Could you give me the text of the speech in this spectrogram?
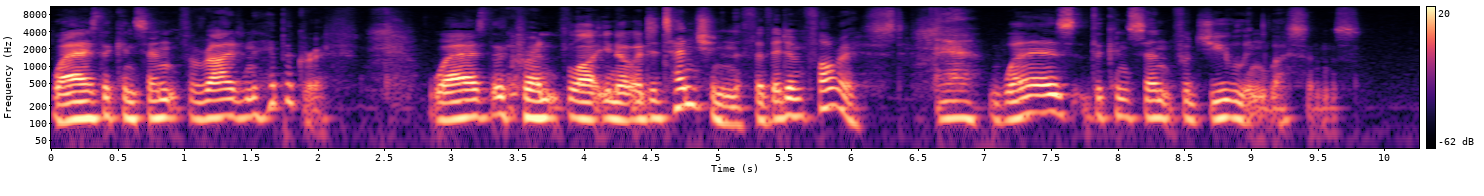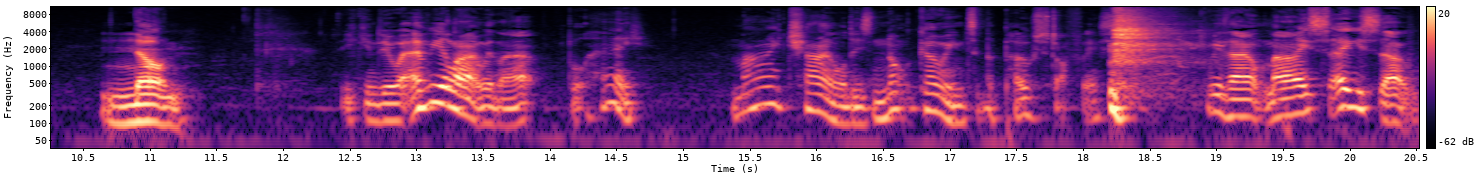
Where's the consent for riding a hippogriff? Where's the consent for, like, you know, a detention in the Forbidden Forest? Yeah. Where's the consent for dueling lessons? None. You can do whatever you like with that, but hey, my child is not going to the post office without my say so.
